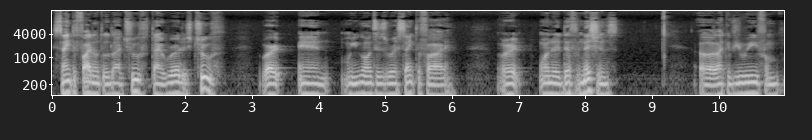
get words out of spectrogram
Sanctify them through thy truth. Thy word is truth. Right? And when you go into this word sanctify, right, one of the definitions, uh, like if you read from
